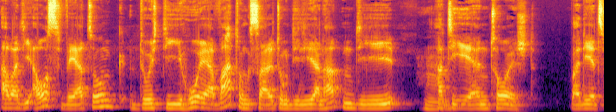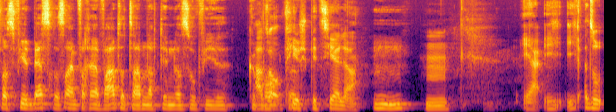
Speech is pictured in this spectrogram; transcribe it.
Aber die Auswertung durch die hohe Erwartungshaltung, die die dann hatten, die hat die eher enttäuscht. Weil die jetzt was viel Besseres einfach erwartet haben, nachdem das so viel gebraucht Also viel hat. spezieller. Ja, ich, ich, also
